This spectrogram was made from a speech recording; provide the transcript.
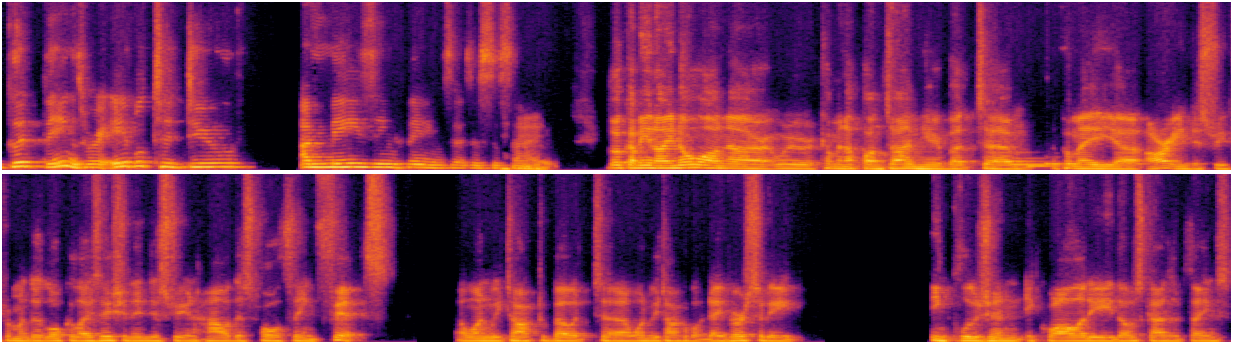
good things. We're able to do amazing things as a society. Look, I mean, I know on our, we're coming up on time here, but um, from a uh, our industry, from the localization industry, and how this whole thing fits. Uh, when we talked about uh, when we talk about diversity, inclusion, equality, those kinds of things,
